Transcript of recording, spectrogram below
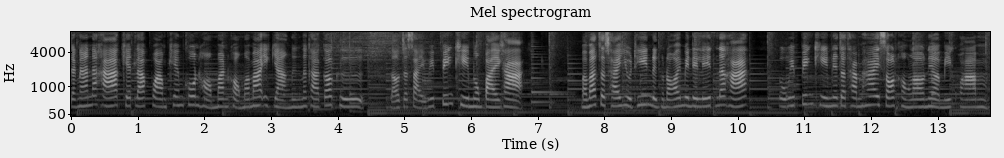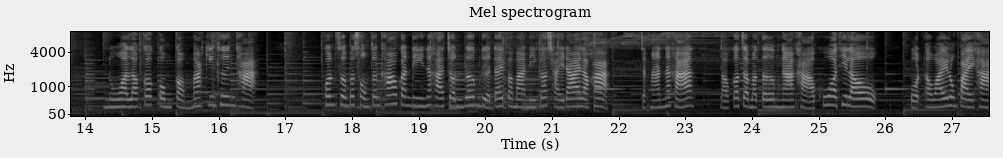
จากนั้นนะคะเคล็ดลับความเข้มข้นหอมมันของมาม่าอีกอย่างหนึ่งนะคะ ก็คือ เราจะใส่วิปปิ้งครีมลงไปค่ะ มาม่าจะใช้อยู่ที่ 100มิลลิลิตรนะคะตัววิปปิ้งครีมเนี่ยจะทำให้ซอสของเราเนี่ยมีความนัวแล้วก็กลมกล่อมมากยิ่งขึ้นค่ะ คนส่วนผสมจนเข้ากันดีนะคะ จนเริ่มเดือดได้ประมาณนี้ก็ใช้ได้แล้วค่ะ จากนั้นนะคะ เราก็จะมาเติมงาขาวคั่วที่เราบดเอาไว้ลงไปค่ะ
